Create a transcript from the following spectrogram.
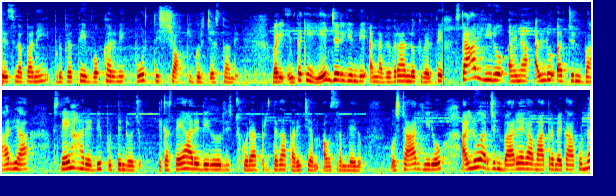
చేసిన పని ఇప్పుడు ప్రతి ఒక్కరిని పూర్తి షాక్కి గురి చేస్తోంది. మరి ఇంతకీ ఏం జరిగింది అన్న వివరాల్లోకి వెళ్తే స్టార్ హీరో అయిన అల్లు అర్జున్ భార్య స్నేహారెడ్డి పుట్టినరోజు. ఇక స్నేహారెడ్డి గురించి కూడా పెద్దగా పరిచయం అవసరం లేదు. ఓ స్టార్ హీరో అల్లు అర్జున్ భార్యగా మాత్రమే కాకుండా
